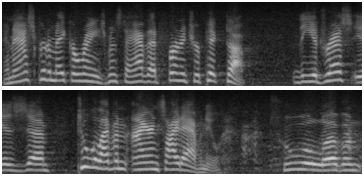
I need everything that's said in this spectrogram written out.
and ask her to make arrangements to have that furniture picked up. The address is uh, 211 Ironside Avenue. 211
